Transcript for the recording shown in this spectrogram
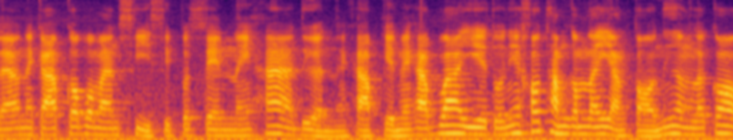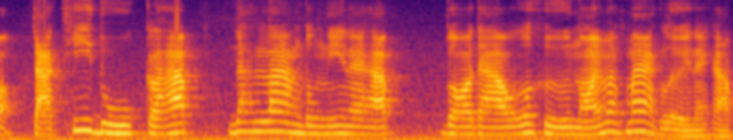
แล้วนะครับ ก็ประมาณ 40%ใน 5 เดือนนะครับ เห็นไหมครับว่า EA ตัวนี้เขาทำกำไรอย่างต่อเนื่อง แล้วก็จากที่ดูกราฟด้านล่างตรงนี้นะครับดอดาวก็คือน้อยมากๆเลยนะครับ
